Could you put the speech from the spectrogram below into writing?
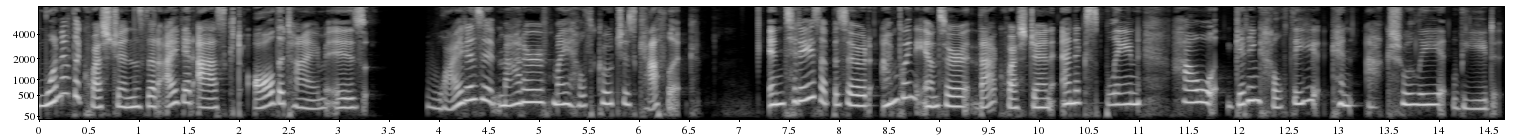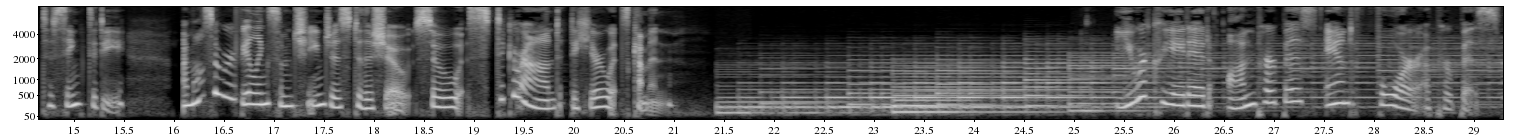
One of the questions that I get asked all the time is why does it matter if my health coach is Catholic? In today's episode, I'm going to answer that question and explain how getting healthy can actually lead to sanctity. I'm also revealing some changes to the show, so stick around to hear what's coming. You were created on purpose and for a purpose.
